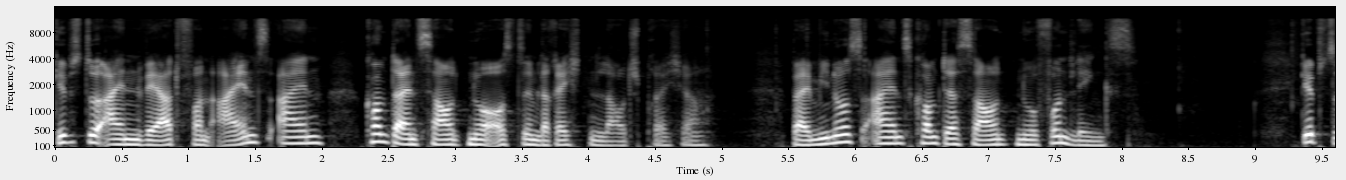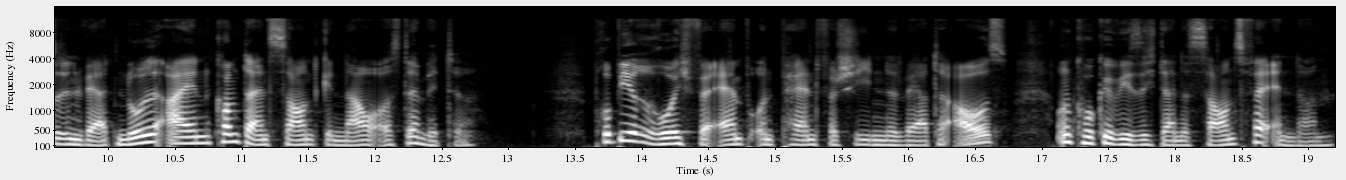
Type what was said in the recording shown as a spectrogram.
Gibst du einen Wert von 1 ein, kommt dein Sound nur aus dem rechten Lautsprecher. Bei minus 1 kommt der Sound nur von links. Gibst du den Wert 0 ein, kommt dein Sound genau aus der Mitte. Probiere ruhig für Amp und Pan verschiedene Werte aus und gucke, wie sich deine Sounds verändern.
